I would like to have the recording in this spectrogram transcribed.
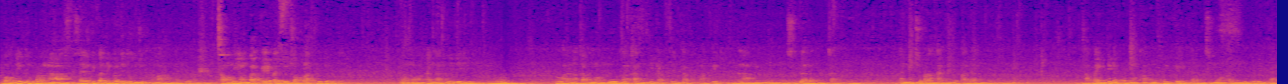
Waktu itu pernah saya tiba-tiba ditunjuk sama hamba Tuhan. Kamu yang pakai baju coklat itu. Kamu akan nanti di Tuhan akan membukakan tingkat-tingkat langit langit dan segala berkat akan dicurahkan kepadamu. Apa yang tidak pernah kamu pikirkan semua akan diberikan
